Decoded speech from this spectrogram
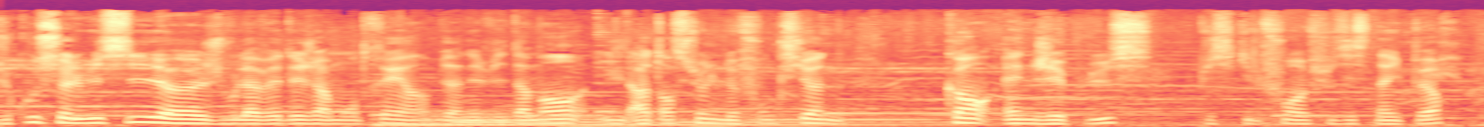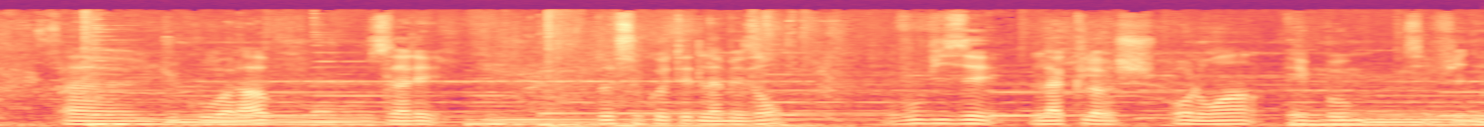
Du coup, celui-ci, euh, je vous l'avais déjà montré, hein, bien évidemment. attention, il ne fonctionne qu'en NG+, puisqu'il faut un fusil sniper. Euh, du coup, voilà, vous, allez de ce côté de la maison, vous visez la cloche au loin, et boum, c'est fini.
